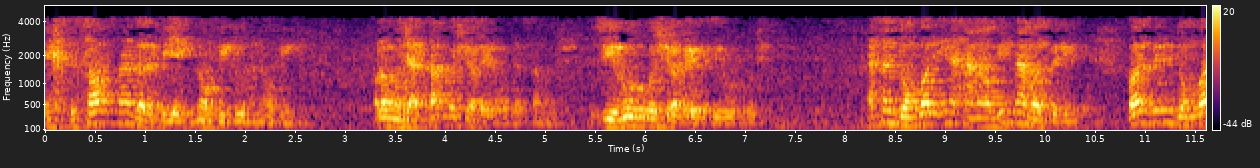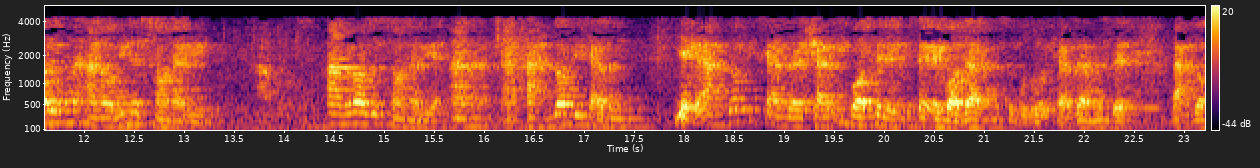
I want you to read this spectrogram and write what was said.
اختصاص نداره به یک نوعی دون نوعی. حالا مجسم باشه یا غیر مجسم باشه. زیروح باشه یا غیر زیروح باشه. اصلا دنبال این عناوین نباید بریم. باید بریم دنبال اون عناوین ثانوی. اغراض ثانوی. اهدافی که از اون یک اهدافی که از شرعی باطله مثل عبادت مثل بزرگ کردن مثل اهداف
